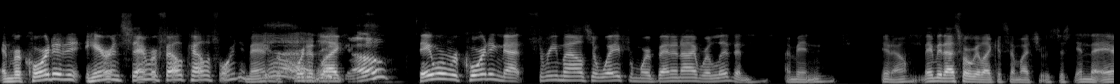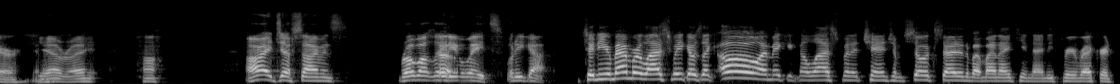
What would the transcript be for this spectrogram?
And recorded it here in San Rafael, California, man. Yeah, recorded like you go. they were recording that three miles away from where Ben and I were living. I mean, you know, maybe that's why we like it so much. It was just in the air. you know? Yeah, right. Huh. All right, Jeff Simons, Robot Lady So- awaits. What do you got? So do you remember last week I was like, "Oh, I'm making a last minute change. I'm so excited about my 1993 record."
